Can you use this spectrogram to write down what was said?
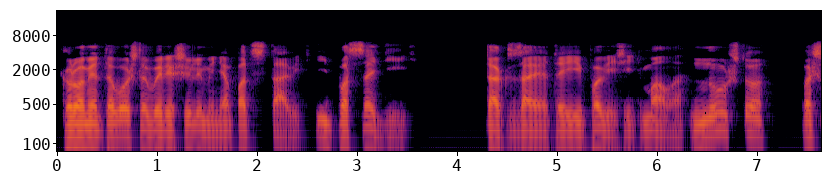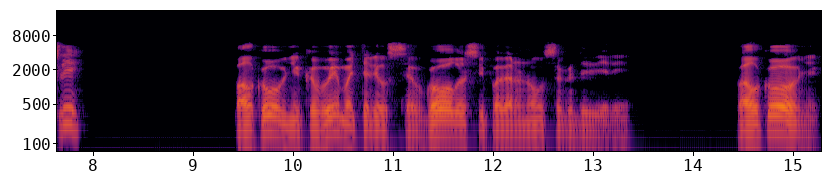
Кроме того, что вы решили меня подставить и посадить. Так за это и повесить мало. Ну что, пошли? Полковник выматерился в голос и повернулся к двери. «Полковник,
